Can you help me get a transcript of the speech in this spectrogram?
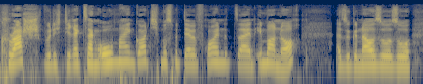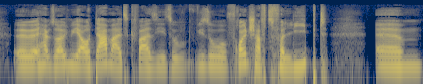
Crush, würde ich direkt sagen, oh mein Gott, ich muss mit der befreundet sein, immer noch. Also genauso so, äh, hab- so habe ich mich ja auch damals quasi so wie so freundschaftsverliebt. Ähm,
